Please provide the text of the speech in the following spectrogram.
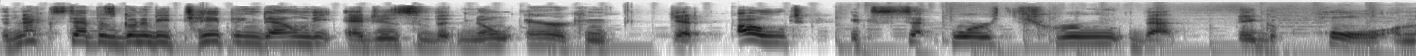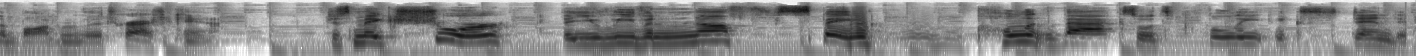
The next step is going to be taping down the edges so that no air can get out except for through that big hole on the bottom of the trash can. Just make sure that you leave enough space, pull it back so it's fully extended.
